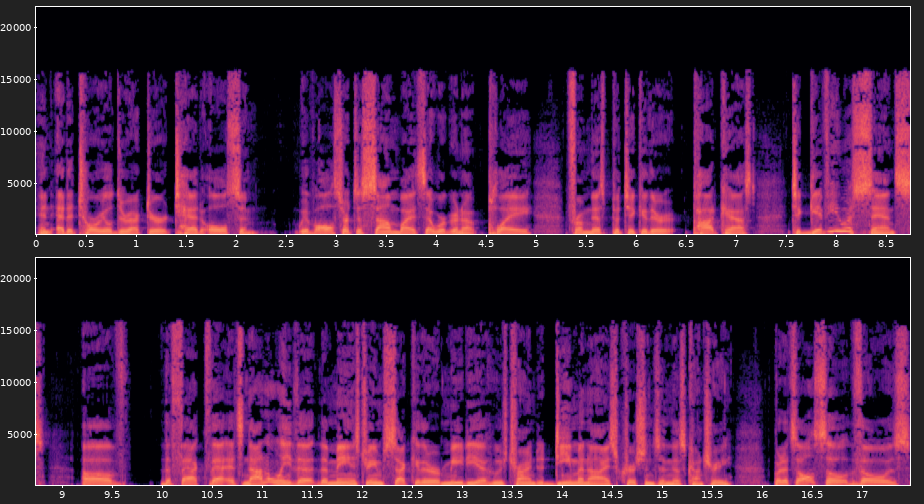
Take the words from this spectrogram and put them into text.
and editorial director Ted Olson. We have all sorts of sound bites that we're going to play from this particular podcast to give you a sense of the fact that it's not only the, the mainstream secular media who's trying to demonize Christians in this country, but it's also those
